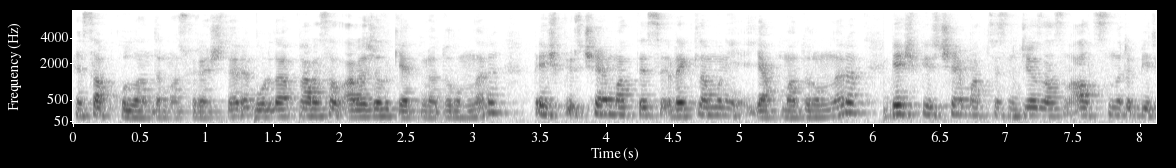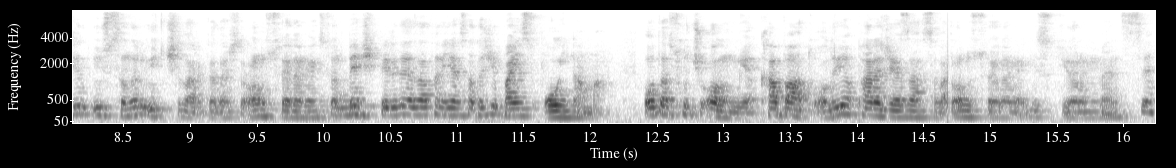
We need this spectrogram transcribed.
hesap kullandırma süreçleri. Burada parasal aracılık etme durumları. 5.1c maddesi reklamını yapma durumları. 5.1c maddesinin cezasının alt sınırı 1 yıl, üst sınırı 3 yıl arkadaşlar. Onu söylemek istiyorum. 5.1'de zaten yasa dışı bahis oynama. O da suç olmuyor. Kabahat oluyor. Para cezası var. Onu söylemek istiyorum ben size.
